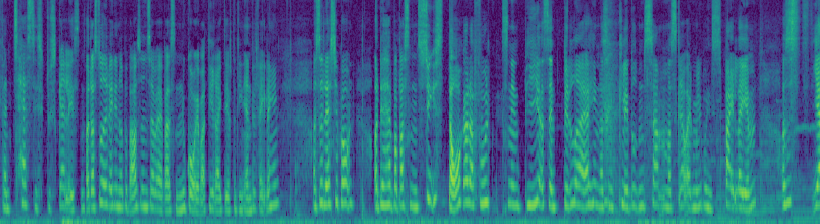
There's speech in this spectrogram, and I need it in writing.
fantastisk, du skal læse den. Og der stod ikke rigtig noget på bagsiden, så var jeg bare sådan, nu går jeg bare direkte efter din anbefaling, ikke? Og så læste jeg bogen, og det her var bare sådan en syg stalker, der fulgte sådan en pige og sendte billeder af hende, og sådan klippede dem sammen og skrev alt muligt på hendes spejl derhjemme. Og så, ja,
